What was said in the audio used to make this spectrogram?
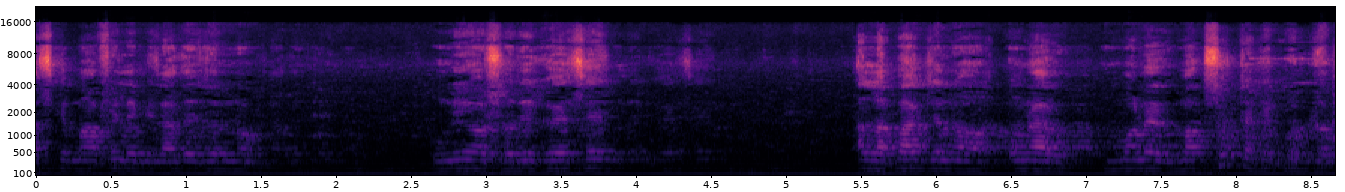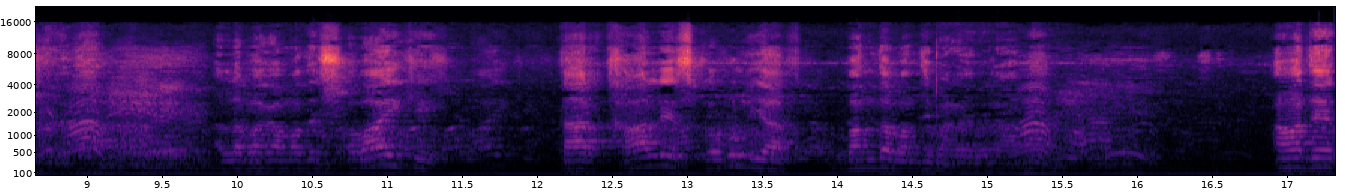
আজকে মাহফিলে মিলাদের জন্য। উনিও শরিক হয়েছেন আল্লাহ পাক যেন ওনার মনের মকসুদটাকে পূর্ণ করে আল্লাহ পাক আমাদের সবাইকে তার খালেস কবুলিয়াত বান্দাবান্দি বানিয়ে দেবেন আমি আমাদের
